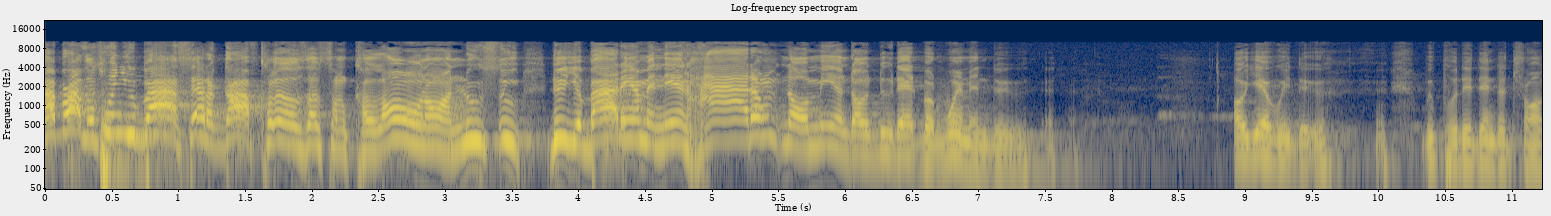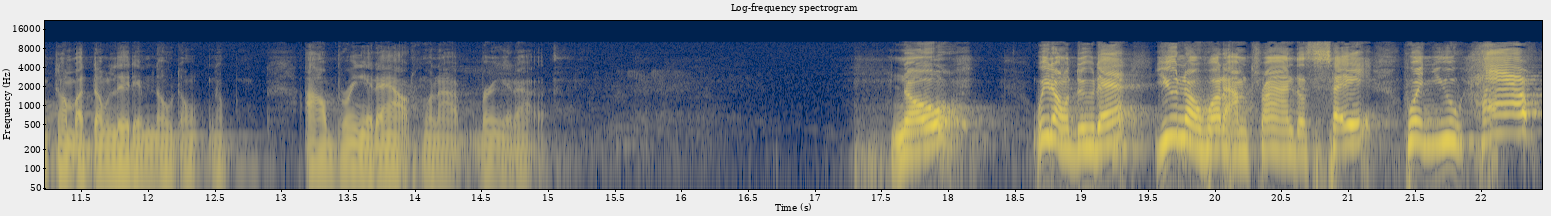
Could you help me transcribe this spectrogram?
My brothers, when you buy a set of golf clubs or some cologne or a new suit, do you buy them and then hide them? No, men don't do that, but women do. oh, yeah, we do. We put it in the trunk, talking about don't let him know, don't, no. I'll bring it out when I bring it out. No, we don't do that. You know what I'm trying to say. When you have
